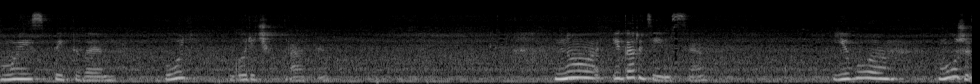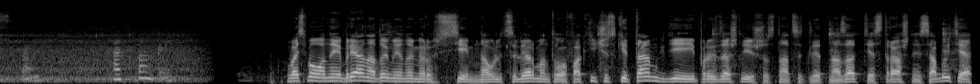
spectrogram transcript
мы испытываем боль, горечь утраты. Но и гордимся его мужеством, отвагой. 8 ноября на доме номер 7 на улице Лермонтова, фактически там, где и произошли 16 лет назад те страшные события,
